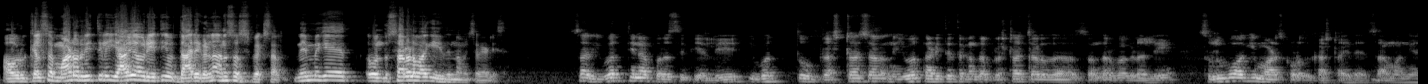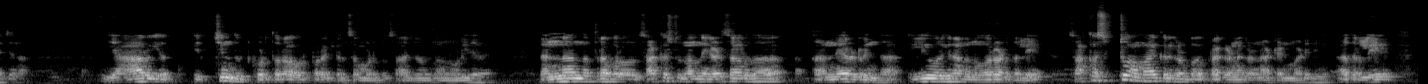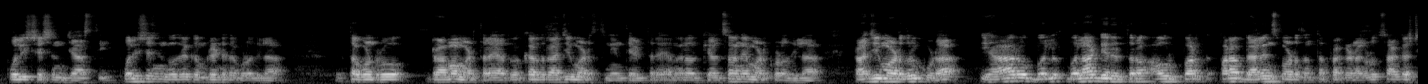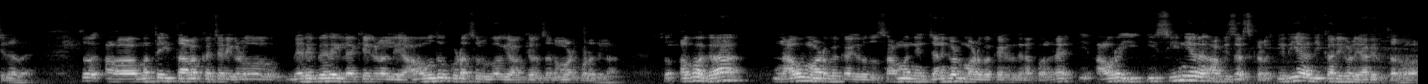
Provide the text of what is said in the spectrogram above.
ಅವರು ಕೆಲಸ ಮಾಡೋ ರೀತಿಯಲ್ಲಿ ಯಾವ್ಯಾವ ರೀತಿ ದಾರಿಗಳನ್ನ ಅನುಸರಿಸ್ಬೇಕು ಸರ್? ನಿಮಗೆ ಒಂದು ಸರಳವಾಗಿ ಇದನ್ನು ವಿಚಾರ ಹೇಳಿ ಸರ್. ಸರ್, ಇವತ್ತಿನ ಪರಿಸ್ಥಿತಿಯಲ್ಲಿ ಇವತ್ತು ಭ್ರಷ್ಟಾಚಾರ ಇವತ್ತು ನಡೀತಿರ್ತಕ್ಕಂಥ ಭ್ರಷ್ಟಾಚಾರದ ಸಂದರ್ಭಗಳಲ್ಲಿ ಸುಲಭವಾಗಿ ಮಾಡಿಸ್ಕೊಡೋದು ಕಷ್ಟ ಇದೆ ಸಾಮಾನ್ಯ ಜನ. ಯಾರು ಹೆಚ್ಚಿನ ದುಡ್ಡು ಕೊಡ್ತಾರೋ ಅವ್ರ ಪರ ಕೆಲಸ ಮಾಡೋದು ಸಹಜವಾಗಿ ನಾವು ನೋಡಿದ್ದೇವೆ. ನನ್ನ ಹತ್ರ ಬರೋ ಸಾಕಷ್ಟು ನನ್ನ ಎರಡು ಸಾವಿರದ ಹನ್ನೆರಡರಿಂದ ಇಲ್ಲಿವರೆಗೆ ನಾನು ಹೋರಾಟದಲ್ಲಿ ಸಾಕಷ್ಟು ಅಮಾಯಕರುಗಳ ಪ್ರಕರಣಗಳನ್ನ ಅಟೆಂಡ್ ಮಾಡಿದ್ದೀನಿ. ಅದರಲ್ಲಿ ಪೊಲೀಸ್ ಸ್ಟೇಷನ್ ಜಾಸ್ತಿ. ಪೊಲೀಸ್ ಸ್ಟೇಷನ್ಗೆ ಹೋದರೆ ಕಂಪ್ಲೇಂಟ್ ತಗೊಳ್ಳೋದಿಲ್ಲ ತಗೊಂಡ್ರು ಡ್ರಾಮಾ ಮಾಡ್ತಾರೆ, ಅಥವಾ ಕರೆದು ರಾಜಿ ಮಾಡಿಸ್ತೀನಿ ಅಂತ ಹೇಳ್ತಾರೆ, ಆಮೇಲೆ ಅವ್ರು ಕೆಲಸನೇ ಮಾಡ್ಕೊಳ್ಳೋದಿಲ್ಲ. ರಾಜಿ ಮಾಡಿದ್ರು ಕೂಡ ಯಾರು ಬಲ, ಬಲಾಢ್ಯರು ಇರ್ತಾರೋ ಅವ್ರ ಪರ ಪರ ಬ್ಯಾಲೆನ್ಸ್ ಮಾಡೋದಂಥ ಪ್ರಕರಣಗಳು ಸಾಕಷ್ಟಿದ್ದಾವೆ ಸೊ ಮತ್ತು ಈ ತಾಲೂಕು ಕಚೇರಿಗಳು, ಬೇರೆ ಬೇರೆ ಇಲಾಖೆಗಳಲ್ಲಿ ಯಾವುದೂ ಕೂಡ ಸುಲಭವಾಗಿ ಯಾವ ಕೆಲಸನೂ ಮಾಡ್ಕೊಡೋದಿಲ್ಲ ಸೊ ಅವಾಗ ನಾವು ಮಾಡಬೇಕಾಗಿರೋದು, ಸಾಮಾನ್ಯ ಜನಗಳು ಮಾಡಬೇಕಾಗಿರೋದು ಏನಪ್ಪ ಅಂದರೆ ಅವರ ಈ- ಈ ಸೀನಿಯರ್ ಆಫೀಸರ್ಸ್ಗಳು ಹಿರಿಯ ಅಧಿಕಾರಿಗಳು ಯಾರಿರ್ತಾರೋ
